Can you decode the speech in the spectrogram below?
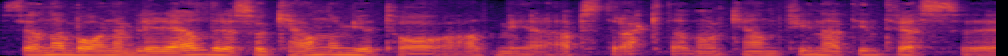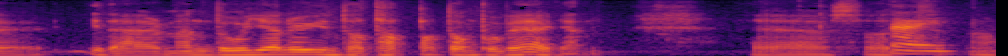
Sen när barnen blir äldre så kan de ju ta allt mer abstrakta, de kan finna ett intresse i det här men då gäller det ju inte att ha tappat dem på vägen. Eh, så att, Nej. Ja.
